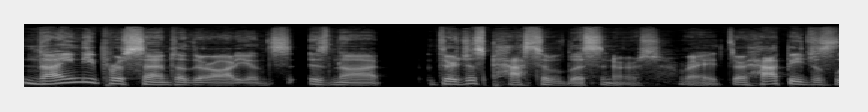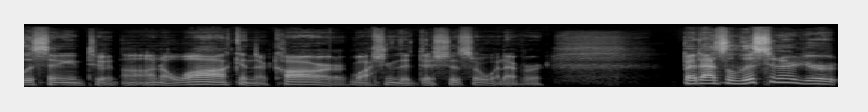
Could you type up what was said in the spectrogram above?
90% of their audience is not, they're just passive listeners, right? They're happy just listening to it on a walk in their car or washing the dishes or whatever. But as a listener, you're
